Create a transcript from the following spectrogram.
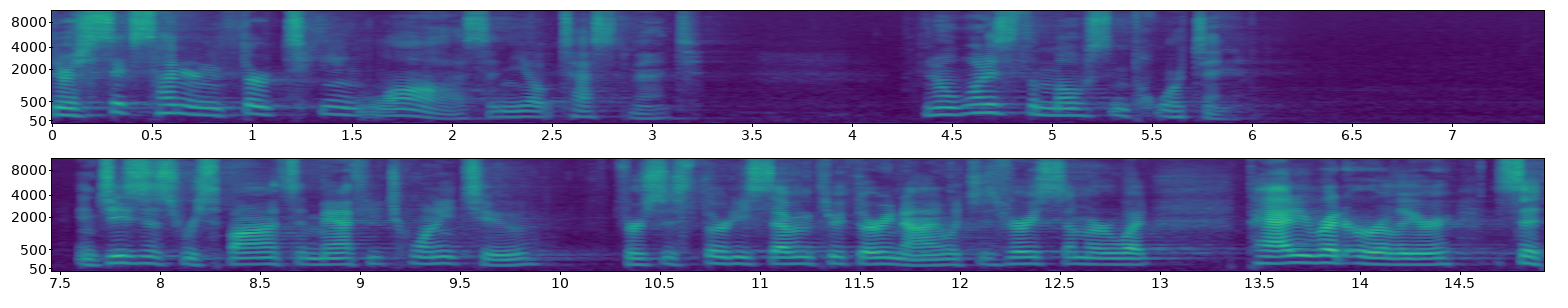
there's 613 laws in the Old Testament. You know, what is the most important? In Jesus' response in Matthew 22, verses 37 through 39, which is very similar to what Patty read earlier, said,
